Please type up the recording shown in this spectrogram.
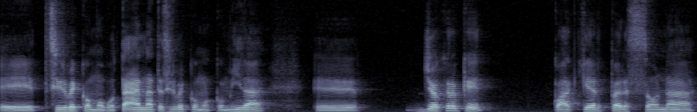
Eh, sirve como botana, te sirve como comida. Eh, yo creo que cualquier persona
